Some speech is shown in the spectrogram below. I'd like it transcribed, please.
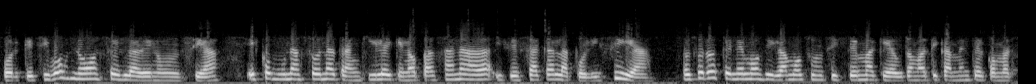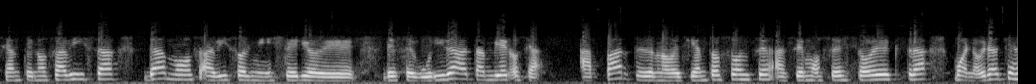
porque si vos no haces la denuncia, es como una zona tranquila y que no pasa nada y se saca la policía. Nosotros tenemos, digamos, un sistema que automáticamente el comerciante nos avisa, damos aviso al Ministerio de, Seguridad también, o sea, aparte del 911, hacemos esto extra. Bueno, gracias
